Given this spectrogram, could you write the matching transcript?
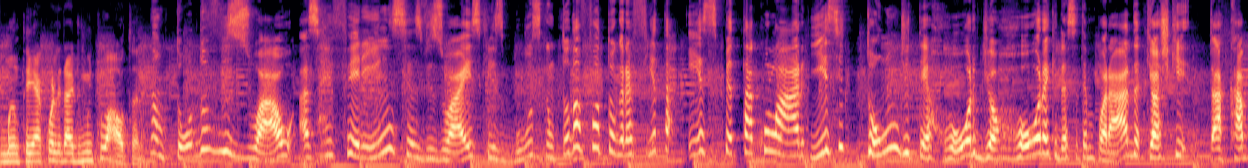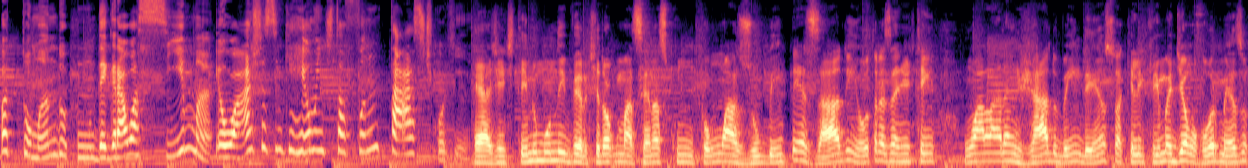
mantém a qualidade muito alta, né? Não, todo o visual, as referências visuais que eles buscam, toda a fotografia tá espetacular. E esse tom de terror, de horror aqui dessa temporada, que eu acho que acaba tomando um degrau acima, eu acho assim que realmente tá fantástico aqui. É, a gente tem no mundo invertido algumas cenas com um tom azul bem pesado, em outras a gente tem um alaranjado bem denso, aquele clima de horror mesmo,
